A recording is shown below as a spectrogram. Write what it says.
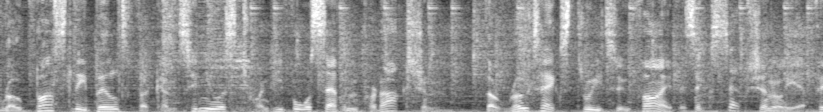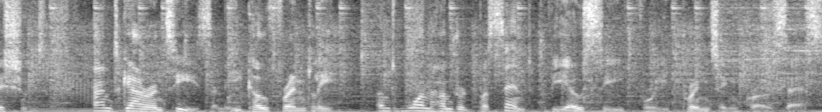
Robustly built for continuous 24-7 production, the Rhotex 325 is exceptionally efficient and guarantees an eco-friendly and 100% VOC-free printing process.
